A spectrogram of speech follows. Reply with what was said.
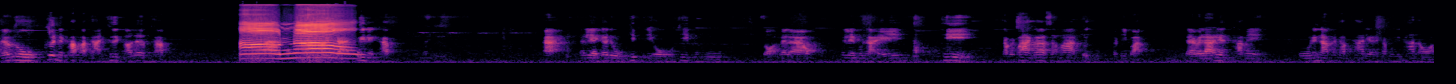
ดี๋ยวดูขึ้นนะครับ อาการขึ้นเอาเริ่มครับ Oh อาการ no! ขึ้นนะครับอะนักเรียนก็ดูคลิปวิดีโอที่ครูสอนไปแล้วนักเรียนคนไหนที่ ก็สามารถฝึกปฏิบัติ แต่เวลาเรียนทำเองครูแนะนำให้ทำท่าเดียวนะครับคือท่านอน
